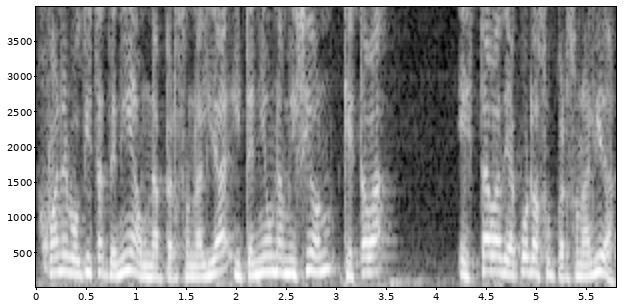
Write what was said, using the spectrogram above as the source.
Juan el Bautista tenía una personalidad y tenía una misión que estaba estaba de acuerdo a su personalidad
